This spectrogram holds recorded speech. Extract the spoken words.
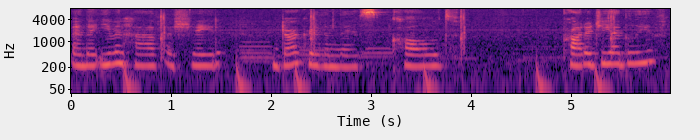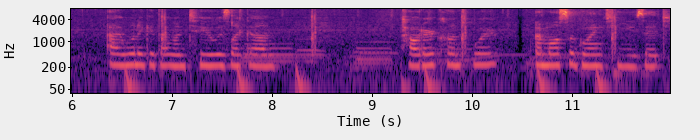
And they even have a shade darker than this called Prodigy, I believe. I want to get that one too. It's like a powder contour. I'm also going to use it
